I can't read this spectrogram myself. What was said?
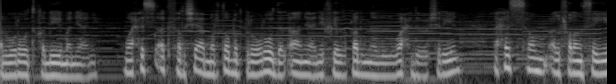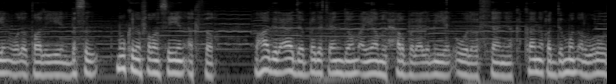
الورود قديما يعني. وأحس أكثر شعب مرتبط بالورود الآن يعني في القرن الواحد وعشرين أحس هم الفرنسيين والإيطاليين بس ممكن الفرنسيين أكثر. وهذه العادة بدت عندهم أيام الحرب العالمية الأولى والثانية كانوا يقدمون الورود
